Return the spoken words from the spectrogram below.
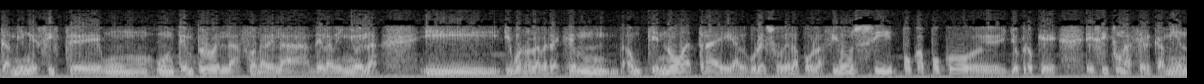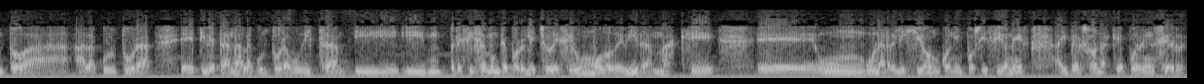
también existe un, templo en la zona de la, de la Viñuela y, bueno, la verdad es que mm, aunque no atrae al grueso de la población, sí poco a poco eh, yo creo que existe un acercamiento a, la cultura eh, tibetana, a la cultura budista y, precisamente por el hecho de ser un modo de vida más que eh, una religión con imposiciones, hay personas que pueden ser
